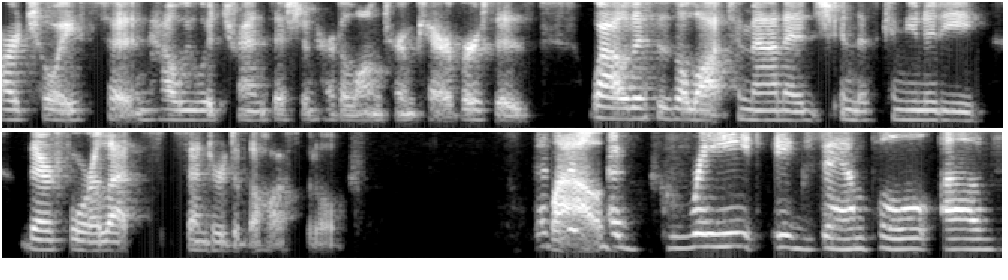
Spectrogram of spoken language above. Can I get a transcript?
our choice to and how we would transition her to long term care versus, wow, this is a lot to manage in this community Therefore, let's send her to the hospital. That's wow. a, a great example of,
